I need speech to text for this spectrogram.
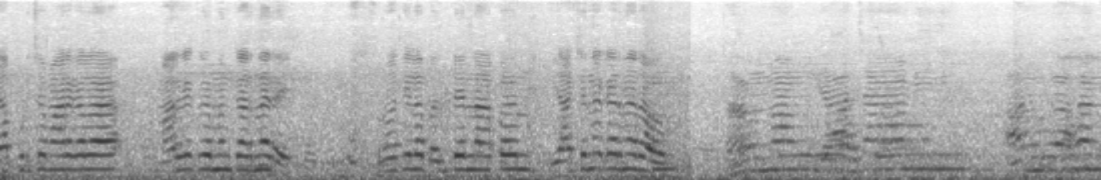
या पुढच्या मार्गाला मार्गक्रमण करणार आहे. सुरुवातीला भन्तेंना आपण याचना करणार आहोत. धम्मं याचामि अनुग्रहं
